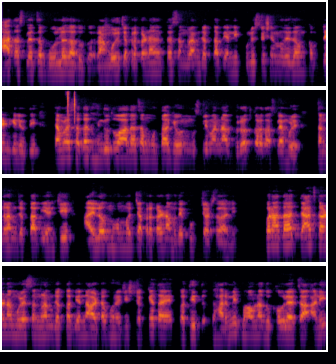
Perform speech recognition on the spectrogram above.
हात असल्याचं बोललं जात होतं. रांगोळीच्या प्रकरणानंतर संग्राम जगताप यांनी पोलीस स्टेशनमध्ये जाऊन कंप्लेंट केली होती. त्यामुळे सतत हिंदुत्ववादाचा मुद्दा घेऊन मुस्लिमांना विरोध करत असल्यामुळे संग्राम जगताप यांची आयलोक मोहम्मदच्या प्रकरणामध्ये खूप चर्चा झाली. पण आता त्याच कारणामुळे संग्राम जगताप यांना अटक होण्याची शक्यता आहे. कथित धार्मिक भावना दुखवल्याचा आणि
